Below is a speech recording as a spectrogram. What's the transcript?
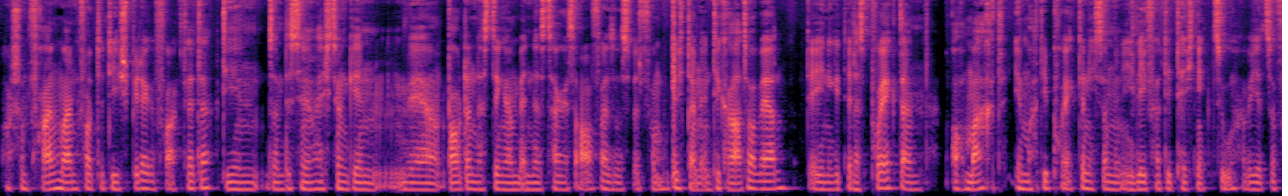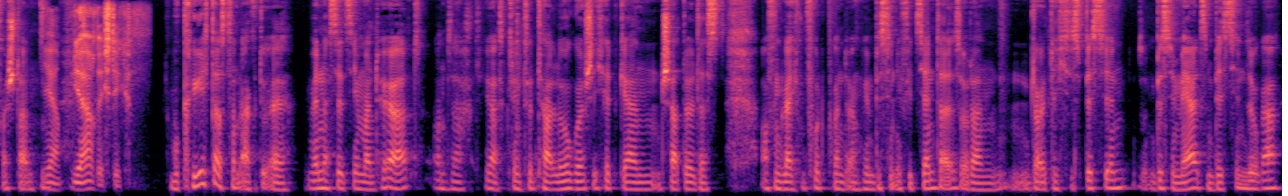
auch schon Fragen beantwortet, die ich später gefragt hätte, die in so ein bisschen in Richtung gehen, wer baut dann das Ding am Ende des Tages auf? Also es wird vermutlich dann Integrator werden, derjenige, der das Projekt dann auch macht. Ihr macht die Projekte nicht, sondern ihr liefert die Technik zu, habe ich jetzt so verstanden. Ja, ja, richtig. Wo kriege ich das dann aktuell? Wenn das jetzt jemand hört und sagt, ja, es klingt total logisch, ich hätte gern ein Shuttle, das auf dem gleichen Footprint irgendwie ein bisschen effizienter ist oder ein deutliches bisschen, so ein bisschen mehr als ein bisschen sogar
